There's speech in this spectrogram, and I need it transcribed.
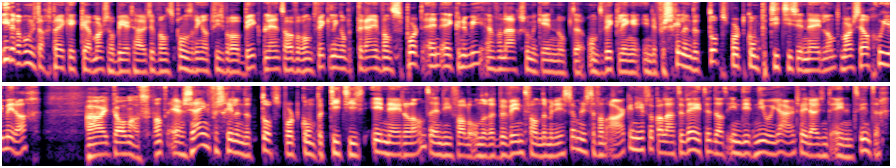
Iedere woensdag spreek ik eh, Marcel Beerthuizen van sponsoringadviesbureau Big Plans over ontwikkelingen op het terrein van sport en economie. En vandaag zoom ik in op de ontwikkelingen in de verschillende topsportcompetities in Nederland. Marcel, goedemiddag. Hoi Thomas. Want er zijn verschillende topsportcompetities in Nederland. En die vallen onder het bewind van de minister, minister van Ark. En die heeft ook al laten weten dat in dit nieuwe jaar, 2021,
